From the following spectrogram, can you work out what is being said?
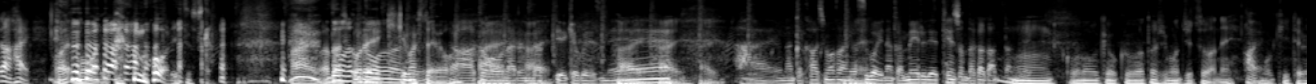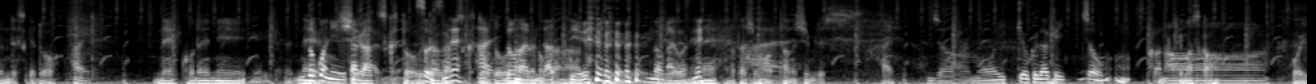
あはい。もう終わり。もう終わりですか。はい。私これ聞きましたよ。あーどうなるんだはいっていう曲ですね。はい。はい。はい。はい。なんか川島さんがすごいなんかメールでテンション高かったんで、うん、この曲私も実はね、はい。もう聴いてるんですけど、はい、ね、これに、ね、どこに歌がつくと歌がつくはい。とどうなるのかなっていうどうなるんだっていうのがですね。ね私も楽しみです。はい、じゃあもう一曲だけいっちゃおうかな、いけますか。ほい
